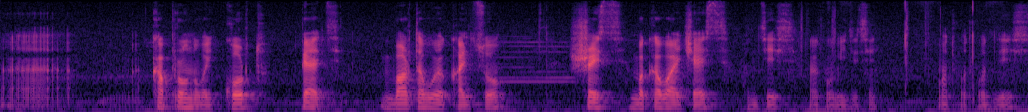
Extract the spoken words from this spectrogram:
э, капроновый корт, 5 бортовое кольцо, 6 боковая часть, вот здесь, как вы видите, вот вот вот здесь.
